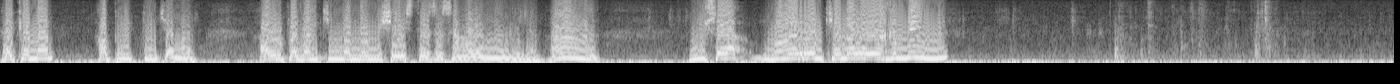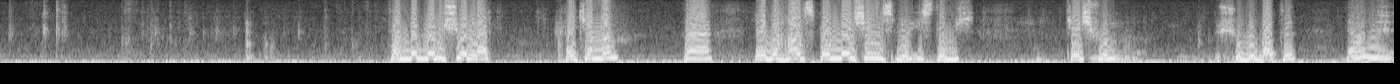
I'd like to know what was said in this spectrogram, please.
He Kemal, hapı yuttun Kemal. Avrupa'dan kim benden bir şey isterse sana yönlendireceğim. Ha, Musa Muharrem Kemal'a yakın değil mi? Hem de görüşüyorlar. He Kemal? Ha, Ebu Hafs benden şey ismi istemiş. Keşful şuhubatı yani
